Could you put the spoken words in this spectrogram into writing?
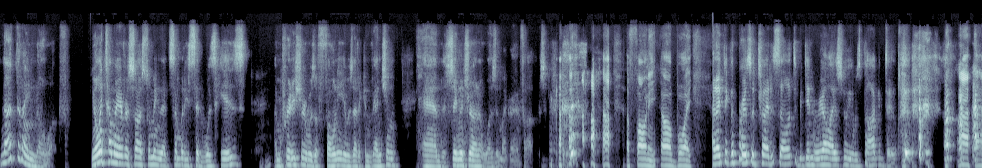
Not that I know of. The only time I ever saw something that somebody said was his, mm-hmm. I'm pretty sure it was a phony. It was at a convention, and the signature on it wasn't my grandfather's. a phony. Oh boy. And I think the person trying to sell it to me didn't realize who he was talking to. yeah,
